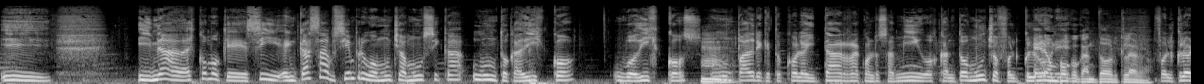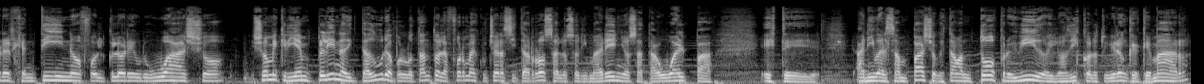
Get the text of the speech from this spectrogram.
Y y nada, es como que sí, en casa siempre hubo mucha música, hubo un tocadisco, hubo discos, Mm. hubo un padre que tocó la guitarra con los amigos, cantó mucho folclore Era un poco cantor, claro. folclore argentino, folclore uruguayo. Yo me crié en plena dictadura, por lo tanto la forma de escuchar a Citarrosa, a los orimareños, Atahualpa, este, Aníbal Zampayo, que estaban todos prohibidos y los discos los tuvieron que quemar,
